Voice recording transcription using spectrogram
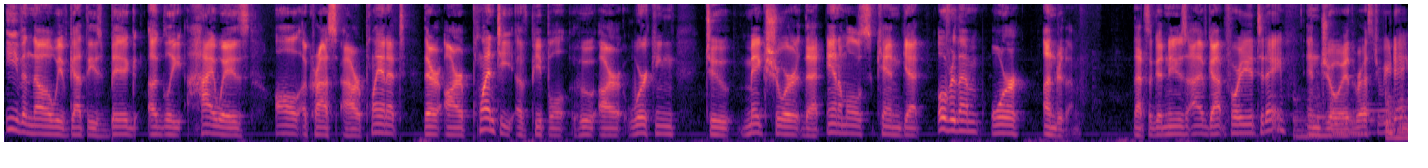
even though we've got these big, ugly highways all across our planet. There are plenty of people who are working to make sure that animals can get over them or under them. That's the good news I've got for you today. Enjoy the rest of your day.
